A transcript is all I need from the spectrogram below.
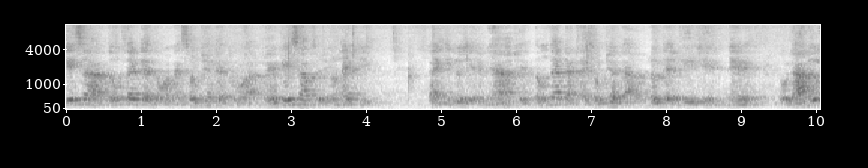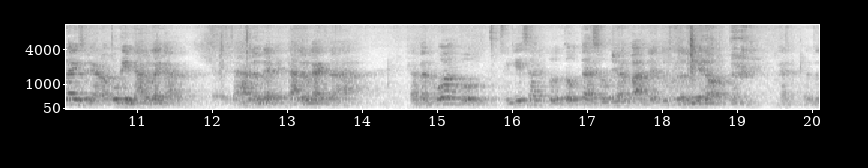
ကိစ္စသုံးသပ်တဲ့သဘောနဲ့ဆုံးဖြတ်တဲ့သဘောကဘယ်ကိစ္စဆိုရင်တော့လိုက်ကြည့်လိုက်ကြည့်လို့ရှိရင်အများအဖြစ်သုံးသပ်တာနဲ့ဆုံးဖြတ်တာကိုလုပ်တဲ့လေးချင်းနည်းတယ်ဟိုဒါလုပ်လိုက်ဆိုရင်တော့ okay ဒါလုပ်လိုက်တာပဲဒါလုပ်တယ်ဒါလုပ်လိုက်ဆိုတာဒါပေမဲ့ကိုယ့်ကိုဒီကိစ္စကိုသုံးသပ်ဆုံးဖြတ်ပါတယ်သူမလုပ်ရတော့သူ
